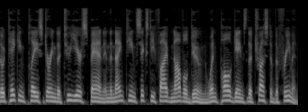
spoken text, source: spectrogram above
though taking place during the two-year span in the 1965 novel Dune when Paul gains the trust of the Fremen.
